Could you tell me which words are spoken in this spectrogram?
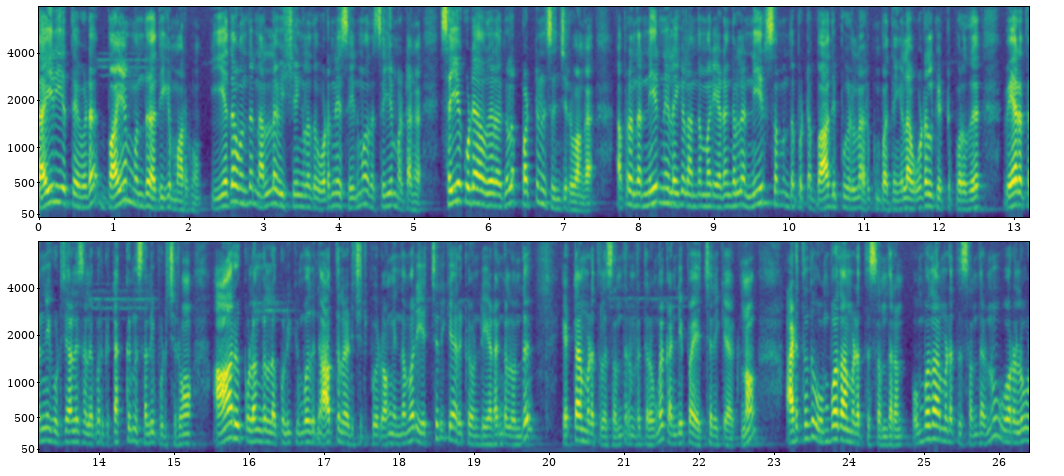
தைரியத்தை விட பயம் வந்து அதிகமாக இருக்கும். எதை வந்து நல்ல விஷயங்கள் அதை உடனே செய்யணுமோ அதை செய்ய மாட்டாங்க. செய்யக்கூடிய இடங்களை பட்டுன்னு செஞ்சுருவாங்க. அப்புறம் இந்த நீர்நிலைகள் அந்த மாதிரி இடங்களில் நீர் சம்மந்தப்பட்ட பாதிப்புகள்லாம் இருக்கும் பார்த்தீங்களா? உடல் கெட்டு போகிறது வேறு தண்ணி குடித்தாலே சில பேருக்கு டக்குன்னு சளி பிடிச்சிரும். ஆறு குளங்களில் குளிக்கும்போது ஆற்றுல அடிச்சிட்டு போயிடுவாங்க. இந்த மாதிரி எச்சரிக்கையாக இருக்க வேண்டிய இடங்கள் வந்து எட்டாம் இடத்துல சந்திரன் இருக்கிறவங்க கண்டிப்பாக எச்சரிக்கையாக இருக்கணும். அடுத்தது ஒன்பதாம் இடத்து சந்திரன். ஒன்பதாம் இடத்து சந்திரனும் ஓரளவு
